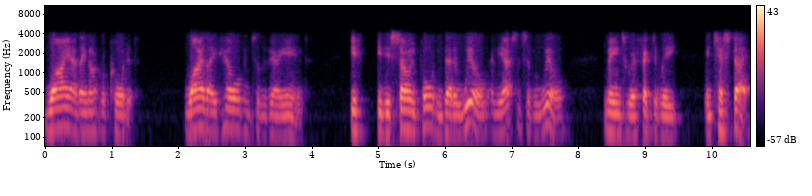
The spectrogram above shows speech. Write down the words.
why are they not recorded? Why are they held until the very end? If it is so important that a will and the absence of a will means we're effectively intestate.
